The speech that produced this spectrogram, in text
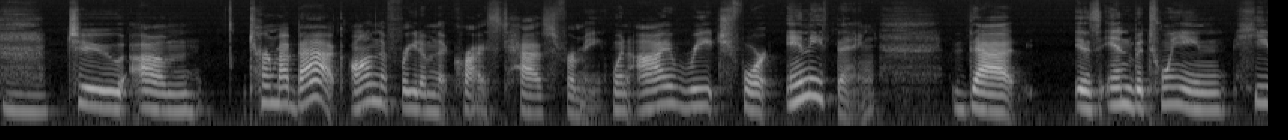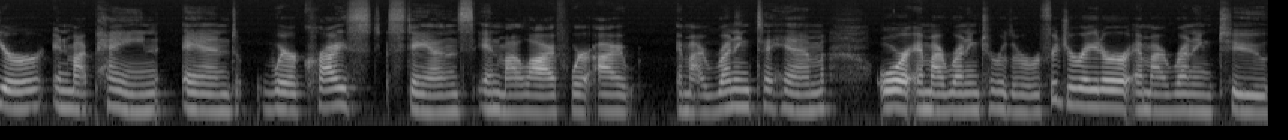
mm. to um, turn my back on the freedom that Christ has for me. When I reach for anything that is in between here in my pain and where Christ stands in my life, where I am I running to Him or am I running to the refrigerator? Am I running to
